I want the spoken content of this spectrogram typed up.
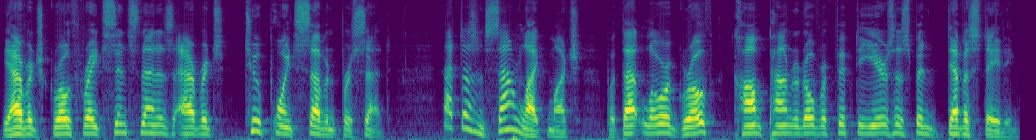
The average growth rate since then has averaged 2.7%. That doesn't sound like much, but that lower growth, compounded over 50 years, has been devastating.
